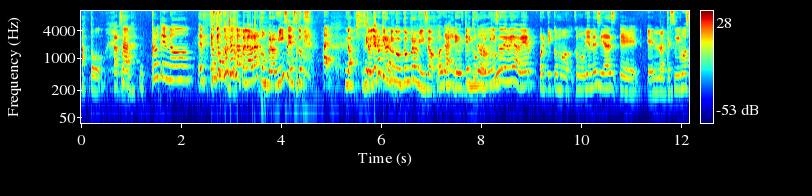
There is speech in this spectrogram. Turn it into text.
a todo. o sea, creo que no... Es, que escuchas la palabra compromiso y es como... no, yo ya no quiero ningún compromiso. O sea, es que el compromiso debe de haber, porque como, como bien decías, eh, en lo que estuvimos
